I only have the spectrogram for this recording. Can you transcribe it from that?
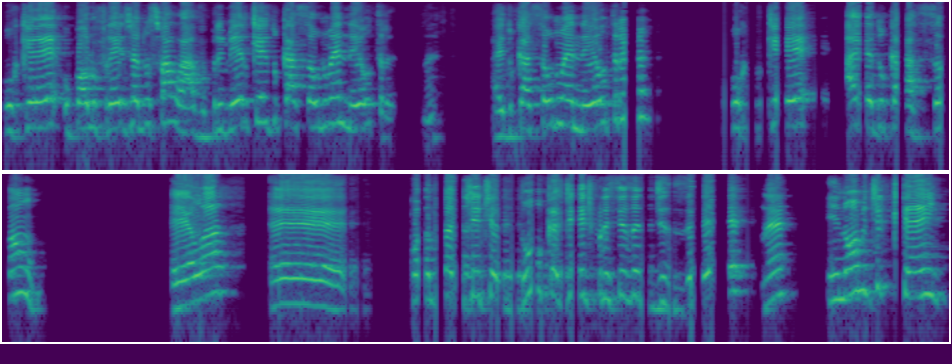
Porque o Paulo Freire já nos falava, primeiro, que a educação não é neutra. Né? A educação não é neutra porque a educação, ela é, quando a gente educa, a gente precisa dizer, né, em nome de quem,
